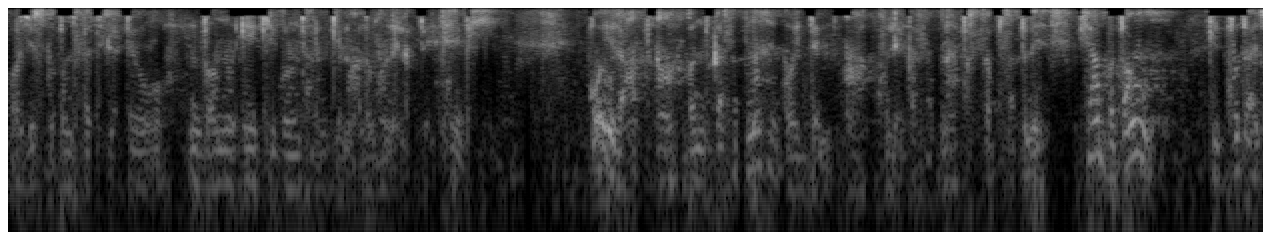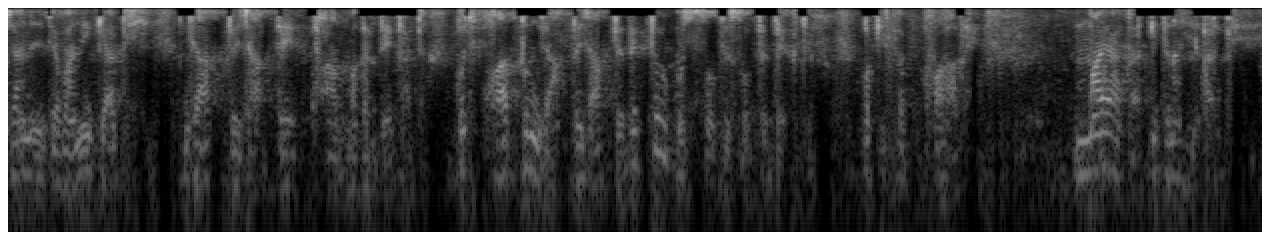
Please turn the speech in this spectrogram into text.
और जिसको तुम सच कहते हो वो दोनों एक ही गुणधर्म के मालूम होने लगते हैं। भी। कोई रात आँख बंद का सपना है, कोई दिन आँख खुले का सपना है। सब सपने, क्या बताऊँ कि खुदा जाने जवानी क्या थी? जागते जागते ख्वाब मगर देखा था। कुछ ख्वाब तुम जागते जागते देखते हो, कुछ सोते सोते देखते हो। और सब ख्वाब है। माया का इतना ही अर्थ है।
